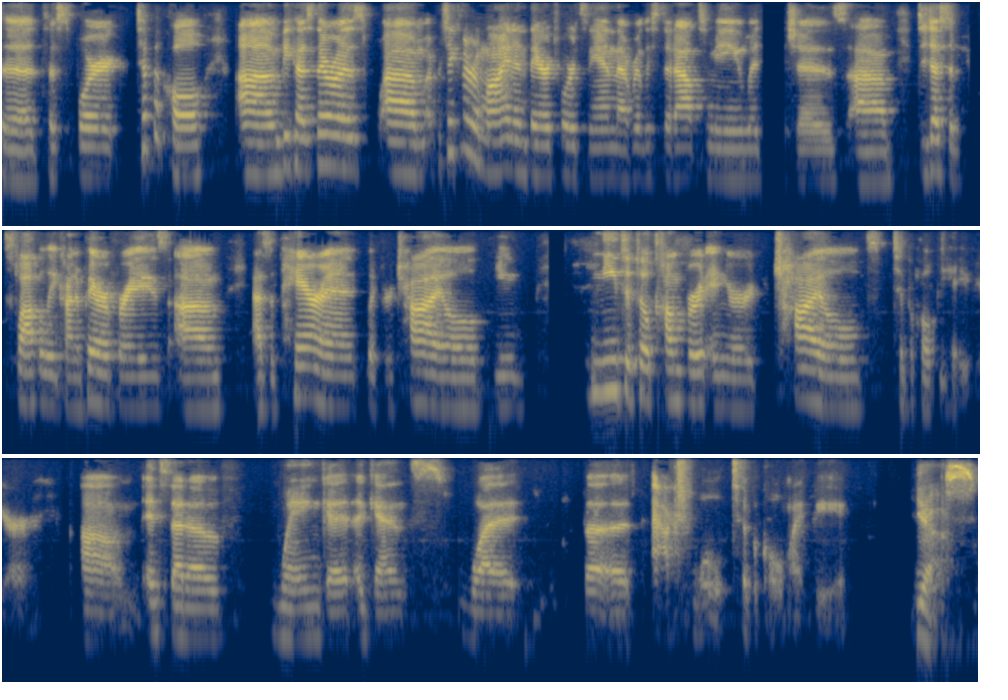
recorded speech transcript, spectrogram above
to to Sport Typical, um, because there was um, a particular line in there towards the end that really stood out to me, which is um, to just a sloppily kind of paraphrase, um, as a parent with your child, you need to feel comfort in your child's typical behavior um, instead of weighing it against what the actual typical might be. Yes.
